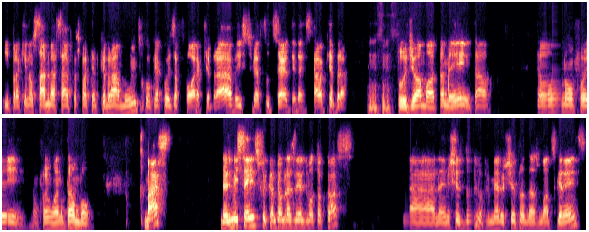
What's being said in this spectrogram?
E para quem não sabe, nessa época o tempo quebrava muito, qualquer coisa fora quebrava, e se tivesse tudo certo ainda arriscava quebrar. Explodiu a moto também e tal. Então não foi, não foi um ano tão bom. Mas 2006 fui campeão brasileiro de motocross na, na MX2, o primeiro título das motos grandes.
